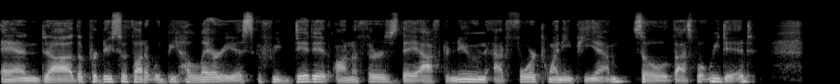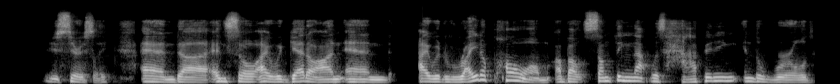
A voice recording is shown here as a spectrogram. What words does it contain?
And uh, the producer thought it would be hilarious if we did it on a Thursday afternoon at 4:20 p.m. So that's what we did. Seriously, and uh, and so I would get on and I would write a poem about something that was happening in the world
